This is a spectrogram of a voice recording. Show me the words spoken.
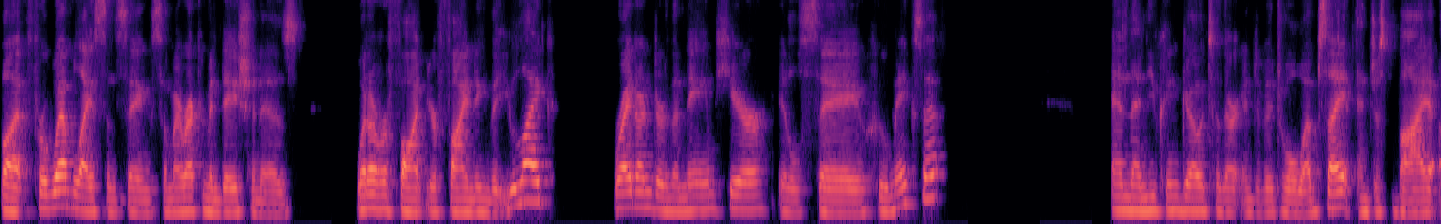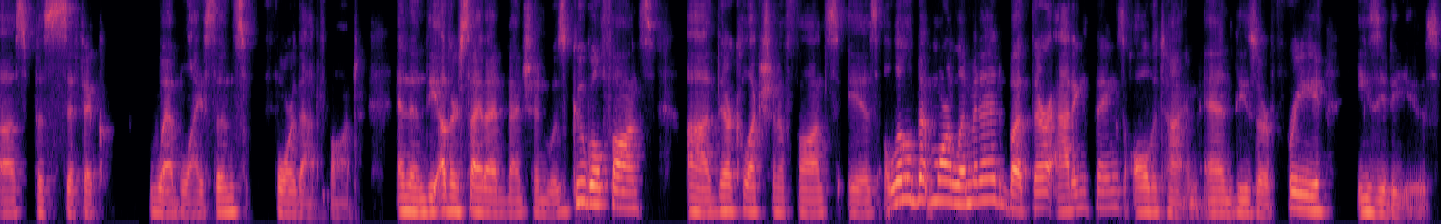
but for web licensing, so my recommendation is whatever font you're finding that you like, right under the name here, it'll say who makes it. And then you can go to their individual website and just buy a specific web license for that font. And then the other site I'd mentioned was Google Fonts. Uh, their collection of fonts is a little bit more limited, but they're adding things all the time. And these are free, easy to use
